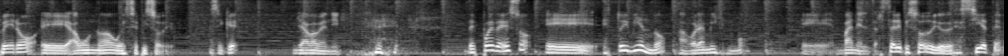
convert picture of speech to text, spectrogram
pero eh, aún no hago ese episodio. Así que ya va a venir. Después de eso, eh, estoy viendo ahora mismo, eh, va en el tercer episodio de 7,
